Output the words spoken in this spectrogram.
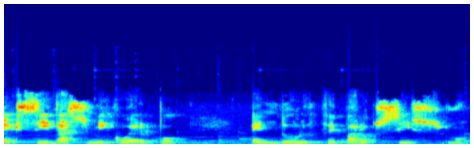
excitas mi cuerpo en dulce paroxismo.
